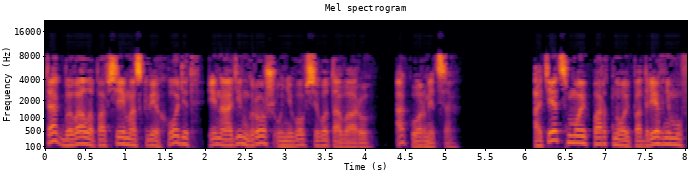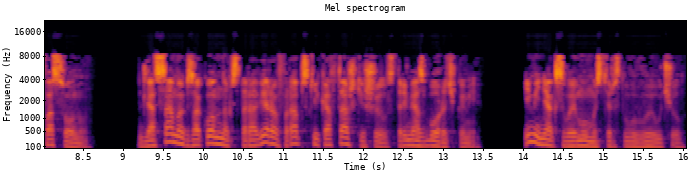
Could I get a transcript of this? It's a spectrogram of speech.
Так бывало по всей Москве ходит, и на один грош у него всего товару, а кормится. Отец мой портной по древнему фасону. Для самых законных староверов рабские кафташки шил с тремя сборочками. И меня к своему мастерству выучил.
